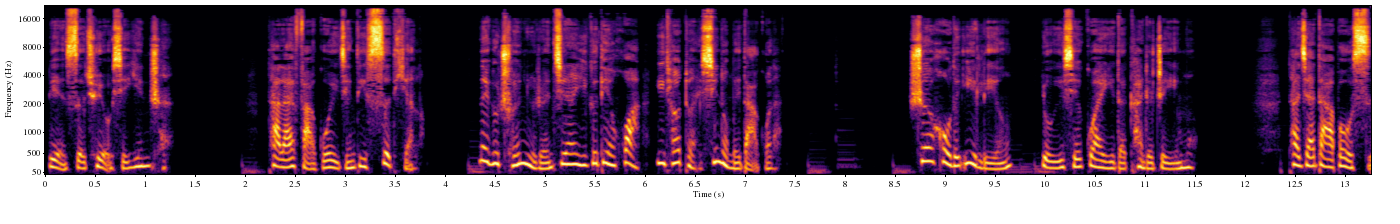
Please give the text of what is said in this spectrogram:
脸色却有些阴沉。他来法国已经第四天了。那个蠢女人竟然一个电话、一条短信都没打过来。身后的易灵有一些怪异的看着这一幕，他家大 boss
